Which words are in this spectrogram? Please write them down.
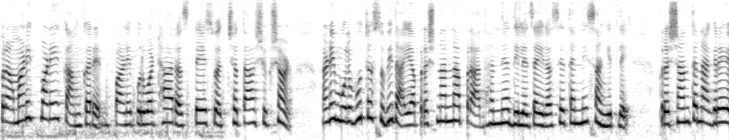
प्रामाणिकपणे काम करेन. पाणी पुरवठा रस्ते स्वच्छता शिक्षण आणि मूलभूत सुविधा या प्रश्नांना प्राधान्य दिले जाईल असे त्यांनी सांगितले. प्रशांत नागरे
